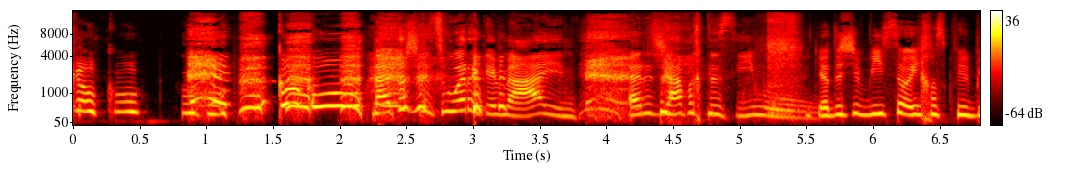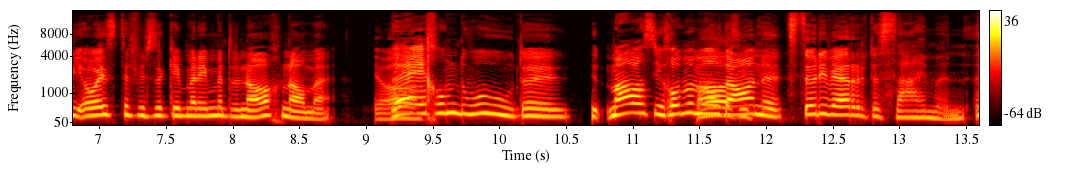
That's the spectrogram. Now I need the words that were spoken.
Kuckuck. Nein, das ist jetzt hure gemein. Er ist einfach der Simu. Ja, das ist wie so, ich habe das Gefühl, bei uns dafür so geben wir immer den Nachnamen. Ja. Hey, komm du, der Masi, komm mal da hin. in Zürich wäre der Simon.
